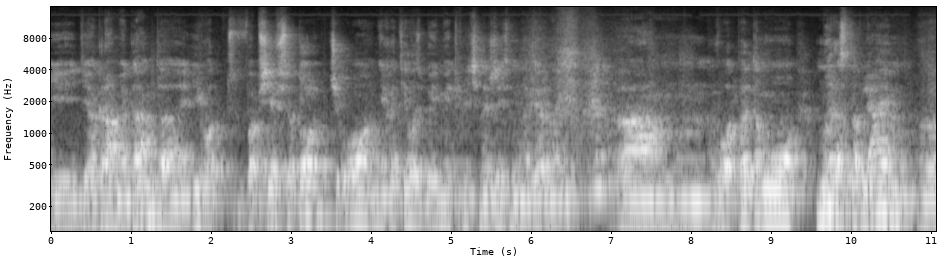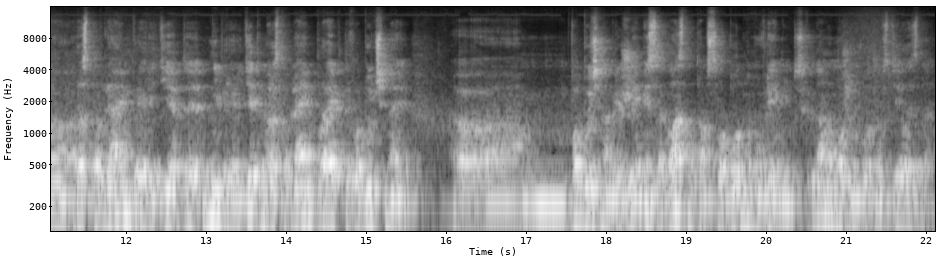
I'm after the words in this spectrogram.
и диаграммы Ганта, и вот вообще все то, чего не хотелось бы иметь в личной жизни, наверное. Вот, поэтому мы расставляем, э, расставляем приоритеты, не приоритеты, мы расставляем проекты в обычной в обычном режиме согласно там свободному времени, то есть когда мы можем его там сделать, сдать.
